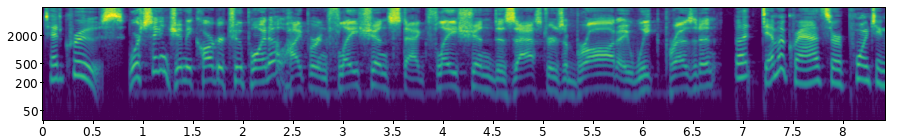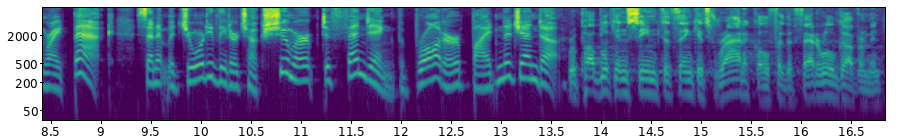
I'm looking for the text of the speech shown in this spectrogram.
Ted Cruz. We're seeing Jimmy Carter 2.0 hyperinflation, stagflation, disasters abroad, a weak president. But Democrats are pointing right back. Senate Majority Leader Chuck Schumer defending the broader Biden agenda. Republicans seem to think it's radical for the federal government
